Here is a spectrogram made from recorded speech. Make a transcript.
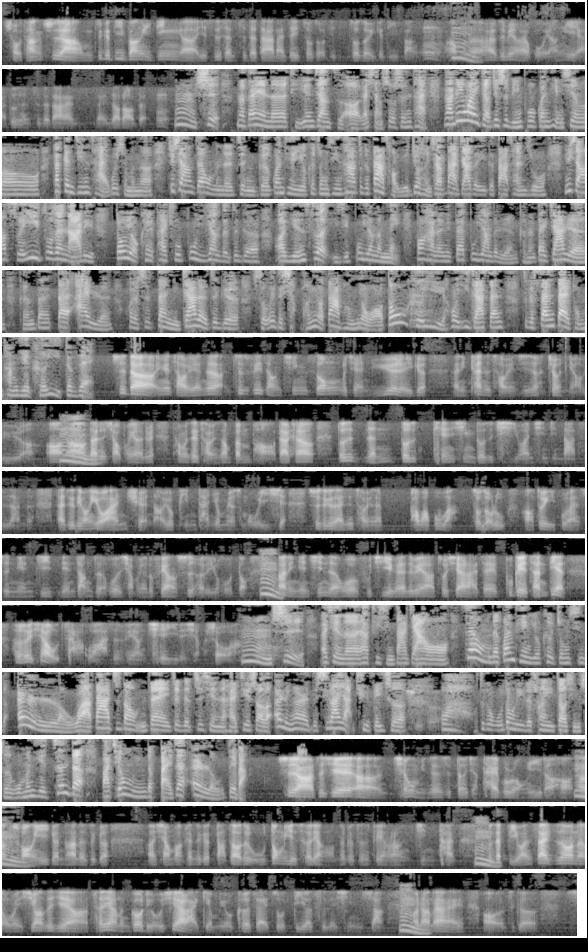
手汤是啊，我们这个地方一定啊、呃、也是很值得大家来这里走走地，走走一个地方。嗯，然后呢，嗯、还有这边还有火阳野啊，都是很值得大家来。来绕道的，嗯嗯是，那当然呢，体验这样子哦，来享受生态。那另外一条就是廉坡关田线喽，它更精彩，为什么呢？就像在我们的整个关田游客中心，它这个大草原就很像大家的一个大餐桌，你想要随意坐在哪里，都有可以拍出不一样的这个呃颜色以及不一样的美，包含了你带不一样的人，可能带家人，可能带带爱人，或者是带你家的这个所谓的小朋友、大朋友哦，都可以，或一家三这个三代同堂。也可以，对不对？是的，因为草原呢，这是非常轻松而且很愉悦的一个，呃，你看着草原，其实就很疗愈了哦。然后带着小朋友来这边，他们在草原上奔跑，大家看到都是人，都是天性，都是喜欢亲近大自然的。来这个地方又安全，然后又平坦，又没有什么危险，所以这个来自草原的跑跑步啊。走走路，哦，对于不管是年纪年长者或者小朋友都非常适合的一个活动。嗯，那你年轻人或夫妻也可以在这边啊坐下来，在铺个野餐垫，喝喝下午茶，哇，真的非常惬意的享受啊。嗯，是，而且呢，要提醒大家哦，在我们的关田游客中心的二楼啊，大家知道我们在这个之前呢还介绍了二零二二的希拉雅趣飞车。是的。哇，这个无动力的创意造型车，我们也真的把前五名的摆在二楼，对吧？是啊，这些呃前五名真的是得奖太不容易了哈，他的创意跟他的这个呃想法跟这个打造这个无动力的车辆哦，那个真是非常让人惊叹。嗯，那在比完赛之后呢，我们也希望这些啊车辆能够留下来给我们游客再做第二次的欣赏，嗯，让大家来哦这个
